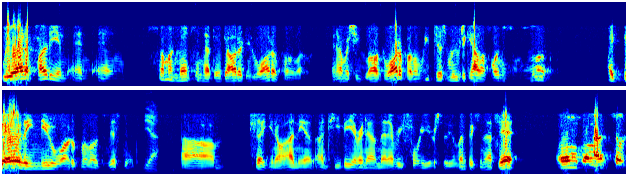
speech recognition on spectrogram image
we were at a party and, and and someone mentioned that their daughter did water polo and how much she loved water polo. We just moved to California from New York. I barely knew water polo existed. Yeah. Um, so you know on the on TV every now and then every four years for the Olympics and that's it. And uh, so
